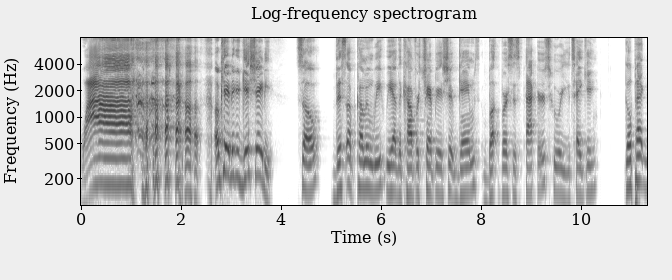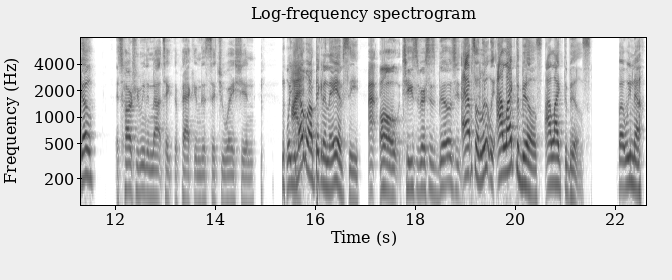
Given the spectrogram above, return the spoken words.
Wow. okay, nigga, get shady. So this upcoming week we have the conference championship games, Buck versus Packers. Who are you taking? Go pack, go. It's hard for me to not take the pack in this situation. Well, you I- know who I'm picking in the AFC. I, oh, Chiefs versus Bills. Absolutely. I like the Bills. I like the Bills. But we know.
